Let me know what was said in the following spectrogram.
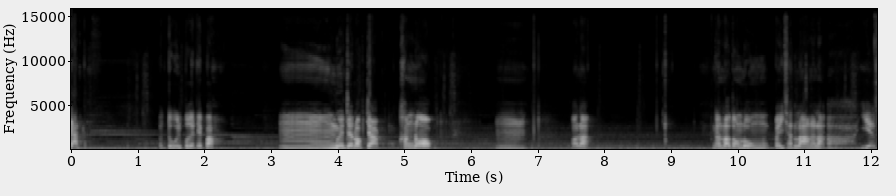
จัด ประตูเปิดได้ปะอืม เหมือนจะล็อกจากข้างนอก อืม เอาละงั้นเราต้องลงไปชั้นล่างแล้วล่ะ อ่า yes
